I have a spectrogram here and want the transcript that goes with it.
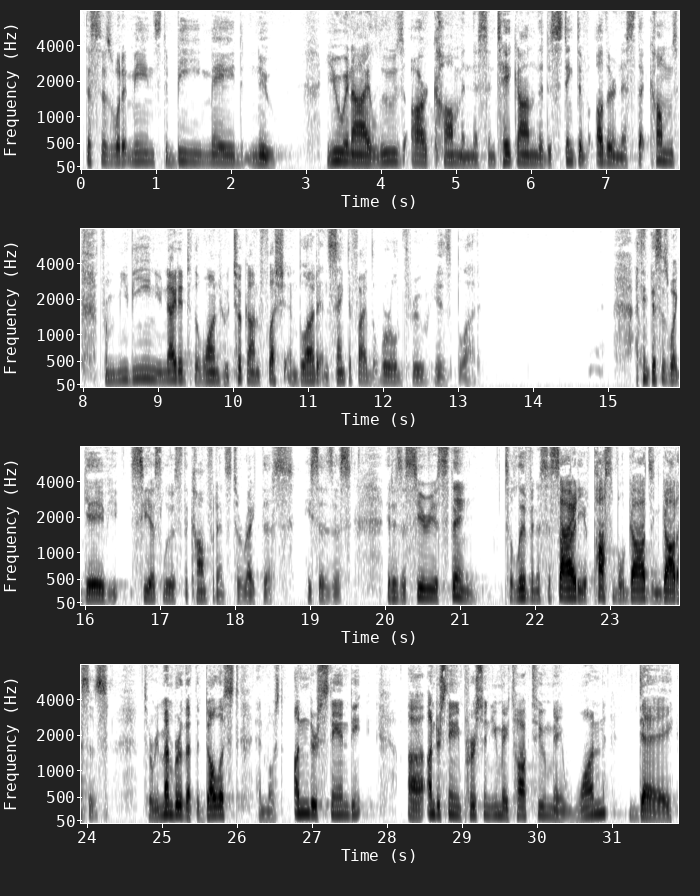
This is what it means to be made new you and I lose our commonness and take on the distinctive otherness that comes from being united to the one who took on flesh and blood and sanctified the world through his blood. I think this is what gave C.S. Lewis the confidence to write this. He says this It is a serious thing to live in a society of possible gods and goddesses, to remember that the dullest and most understanding, uh, understanding person you may talk to may one day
